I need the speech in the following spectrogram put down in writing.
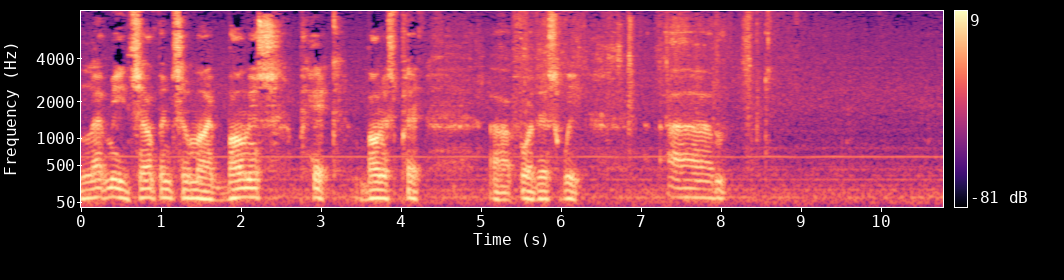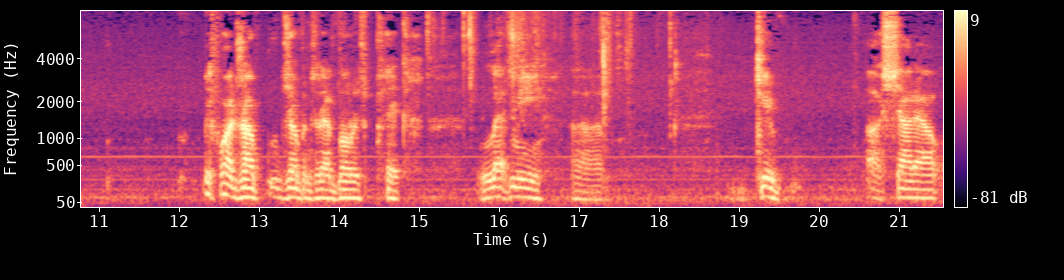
let me jump into my bonus pick, bonus pick uh, for this week. Um, before I drop, jump into that bonus pick, let me uh, give a shout out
